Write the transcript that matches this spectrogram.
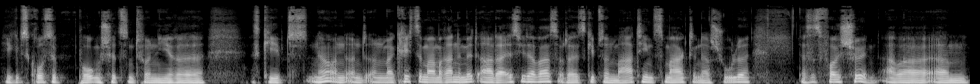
Hier gibt's große Bogenschützenturniere, es gibt, ne, und, und, und man kriegt so mal am Rande mit, ah, da ist wieder was, oder es gibt so einen Martinsmarkt in der Schule. Das ist voll schön, aber ähm,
